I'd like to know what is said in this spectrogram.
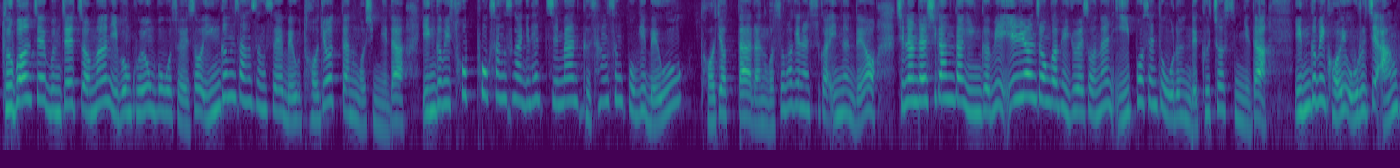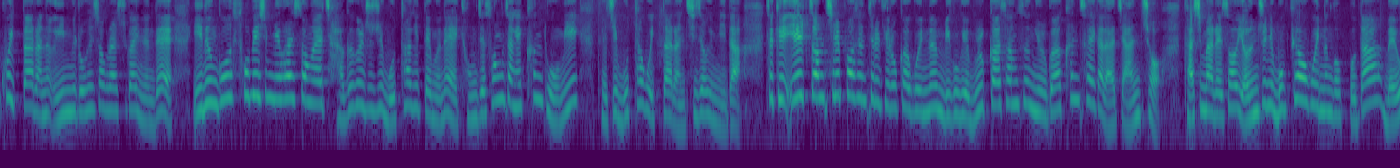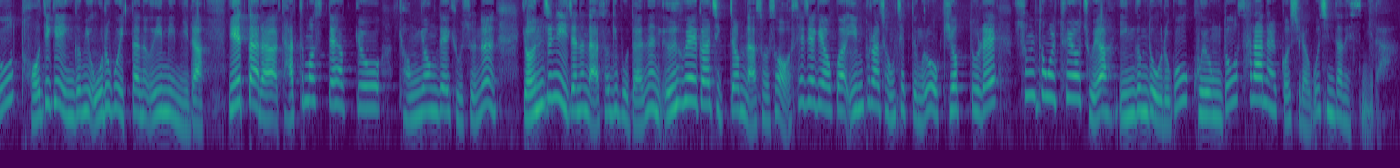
두 번째 문제점은 이번 고용보고서에서 임금 상승세에 매우 더뎠다는 것입니다. 임금이 소폭 상승하긴 했지만 그 상승폭이 매우 더뎠다라는 것을 확인할 수가 있는데요. 지난달 시간당 임금이 1년 전과 비교해서는 2% 오르는데 그쳤습니다. 임금이 거의 오르지 않고 있다라는 의미로 해석을 할 수가 있는데 이는 곧 소비 심리 활성화에 자극을 주지 못하기 때문에 경제 성장에 큰 도움이 되지 못하고 있다라는 지적입니다. 특히 1.7%를 기록하고 있는 미국의 물가 상승률과 큰 차이가 나지 않죠. 다시 말해서 연준이 목표하고 있는 것보다 매우 더디게 임금이 오르고 있다는 의미입니다. 이에 따라 다 트머스 대학교 경영대 교수는 연준이 이제는 나서기보다는 의회가 직접 나서서 세제 개혁과 인프라 정책 등으로 기업들의 숨통을 트여줘야 임금도 오르고 고용도 살아날 것이라고 진단했습니다.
